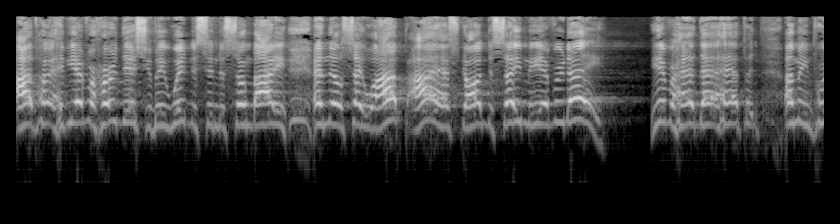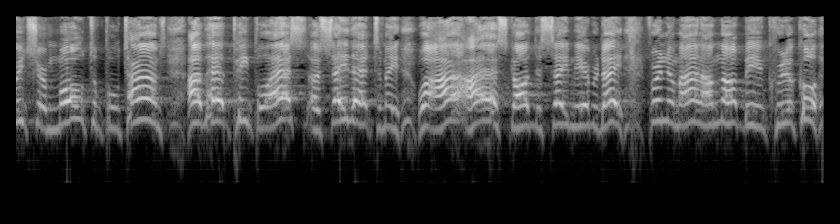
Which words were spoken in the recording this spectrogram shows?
I've heard, have you ever heard this? You'll be witnessing to somebody, and they'll say, Well, I, I ask God to save me every day. You ever had that happen? I mean, preacher, multiple times I've had people ask uh, say that to me. Well, I, I ask God to save me every day. Friend of mine, I'm not being critical.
